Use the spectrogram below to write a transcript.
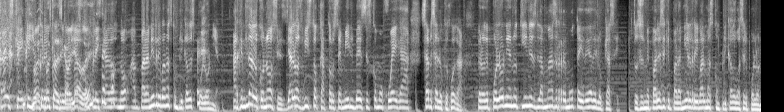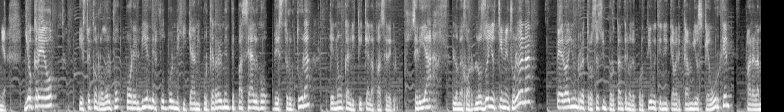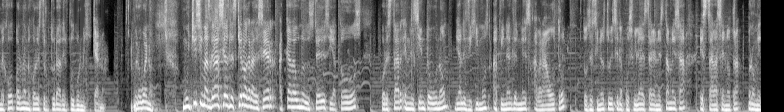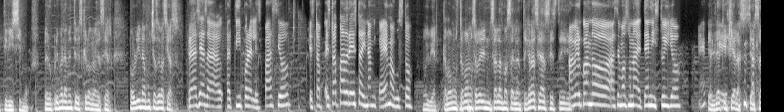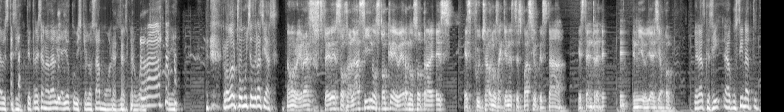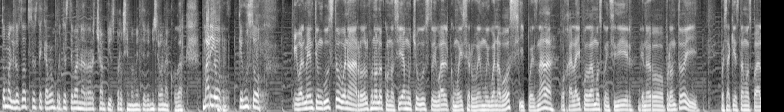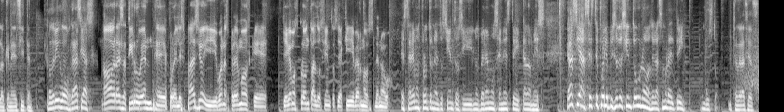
¿Sabes qué? Que yo creo que el rival más ¿eh? complicado, no, para mí el rival más complicado es Polonia. Argentina lo conoces, ya lo has visto 14 mil veces cómo juega, sabes a lo que juega, pero de Polonia no tienes la más remota idea de lo que hace. Entonces me parece que para mí el rival más complicado va a ser Polonia. Yo creo, y estoy con Rodolfo, por el bien del fútbol mexicano y porque realmente pase algo de estructura que no califique a la fase de grupos. Sería lo mejor. Los dueños tienen su lana, pero hay un retroceso importante en lo deportivo y tiene que haber cambios que urgen para, la mejor, para una mejor estructura del fútbol mexicano. Pero bueno, muchísimas gracias. Les quiero agradecer a cada uno de ustedes y a todos por estar en el 101. Ya les dijimos, a final del mes habrá otro. Entonces, si no tuviste la posibilidad de estar en esta mesa, estarás en otra prometidísimo. Pero primeramente les quiero agradecer. Paulina, muchas gracias. Gracias a, ti por el espacio. Está, está padre esta dinámica, ¿eh? me gustó. Muy bien, te vamos, te vamos a ver en salas más adelante. Gracias. Este... A ver cuándo hacemos una de tenis tú y yo. ¿Eh? El día que quieras, ya sabes que sí. Te traes a Nadal y a Djokovic, que los amo a los dos, pero bueno. Está bien. Rodolfo, muchas gracias. No, gracias a ustedes. Ojalá sí nos toque vernos otra vez, escucharnos aquí en este espacio que está, está entretenido, ya decía Pablo. Verás que sí. Agustina, tómale los datos a este cabrón porque este va a narrar Champions próximamente. De mí se van a acordar. Mario, qué gusto. Igualmente un gusto. Bueno, a Rodolfo no lo conocía, mucho gusto. Igual, como dice Rubén, muy buena voz. Y pues nada, ojalá y podamos coincidir de nuevo pronto y pues aquí estamos para lo que necesiten. Rodrigo, gracias. No, gracias a ti, Rubén, eh, por el espacio y bueno, esperemos que lleguemos pronto al 200 y aquí vernos de nuevo. Estaremos pronto en el 200 y nos veremos en este cada mes. Gracias, este fue el episodio 101 de La Sombra del Tri. Un gusto. Muchas gracias.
